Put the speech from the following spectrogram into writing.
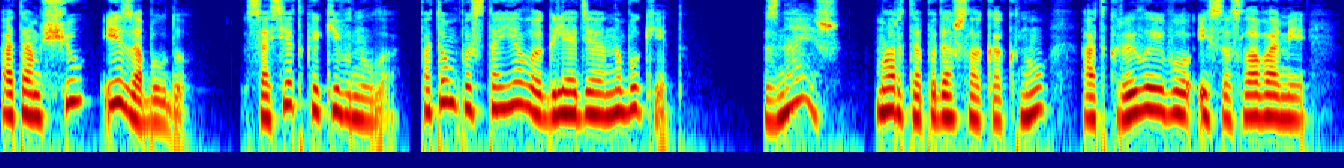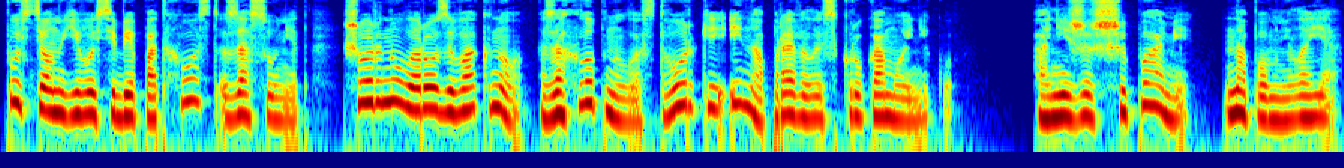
Отомщу и забуду». Соседка кивнула. Потом постояла, глядя на букет. «Знаешь...» Марта подошла к окну, открыла его и со словами «пусть он его себе под хвост засунет», швырнула розы в окно, захлопнула створки и направилась к рукомойнику. «Они же с шипами», — напомнила я.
